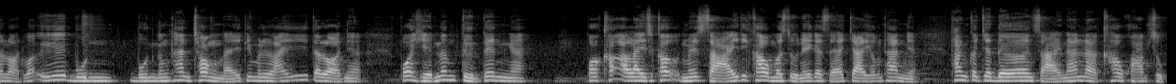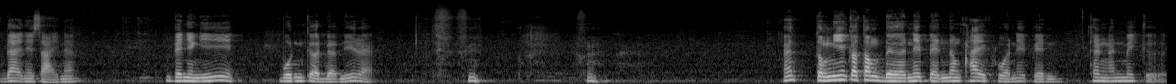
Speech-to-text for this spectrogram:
ตลอดว่า เอ๊บุญบุญของท่านช่องไหนที่มันไหลตลอดเนี่ยพอเห็นแล้วมันตื่นเต้นไงพอเขาอะไรเข้าในสายที่เข้ามาสู่ในกระแสใจของท่านเนี่ย ท่านก็จะเดินสายนั้นแหละเข้าความสุขได้ในสายนั้นมันเป็นอย่างนี้บุญเกิดแบบนี้แหละนั้นตรงนี้ก็ต้องเดินให้เป็นต้องใคร่ครวญให้เป็น ถ้างั้นไม่เกิด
